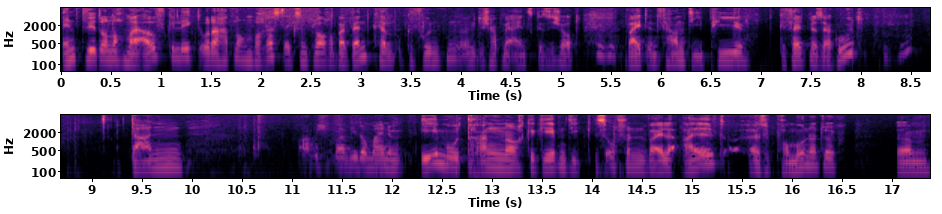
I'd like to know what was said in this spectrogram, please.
entweder nochmal aufgelegt oder hat noch ein paar Restexemplare bei Bandcamp gefunden und ich habe mir eins gesichert. Weit entfernt, die EP gefällt mir sehr gut. Dann habe ich mal wieder meinem Emo-Drang nachgegeben. Die ist auch schon eine Weile alt, also ein paar Monate, Ähm,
